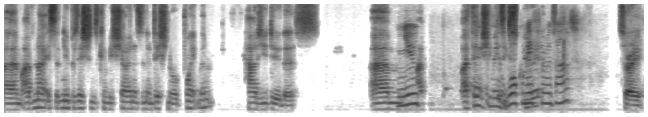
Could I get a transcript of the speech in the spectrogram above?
um, I've noticed that new positions can be shown as an additional appointment. How do you do this? Um, new. I, I, think she means walk experience. me through that. Sorry,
